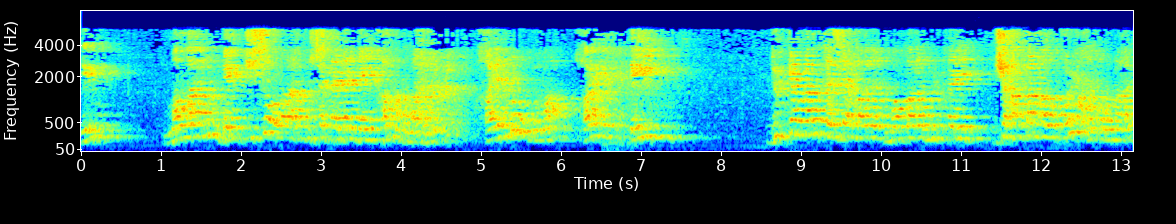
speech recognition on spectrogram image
Değil mi? Mallarının bekçisi olarak bu seferden geri kalmadılar mı? Hayırlı oldu mu? Hayır değil. Dükkanları, tezgahları, malları, mülkleri cihattan alıp koymadık onları.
